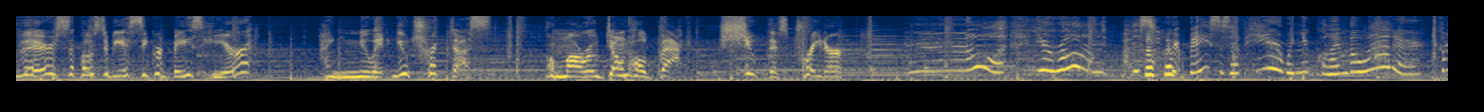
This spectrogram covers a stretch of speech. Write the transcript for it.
There's supposed to be a secret base here? I knew it. You tricked us. Komaru, don't hold back. Shoot this traitor. No, you're wrong. The secret base is up here when you climb the ladder. Come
